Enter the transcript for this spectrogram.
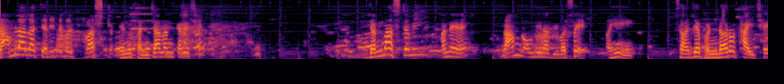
રામલાલા ચેરિટેબલ ટ્રસ્ટ એનું સંચાલન કરે છે. જન્માષ્ટમી અને રામનવમીના દિવસે અહીં સાંજે ભંડારો થાય છે,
